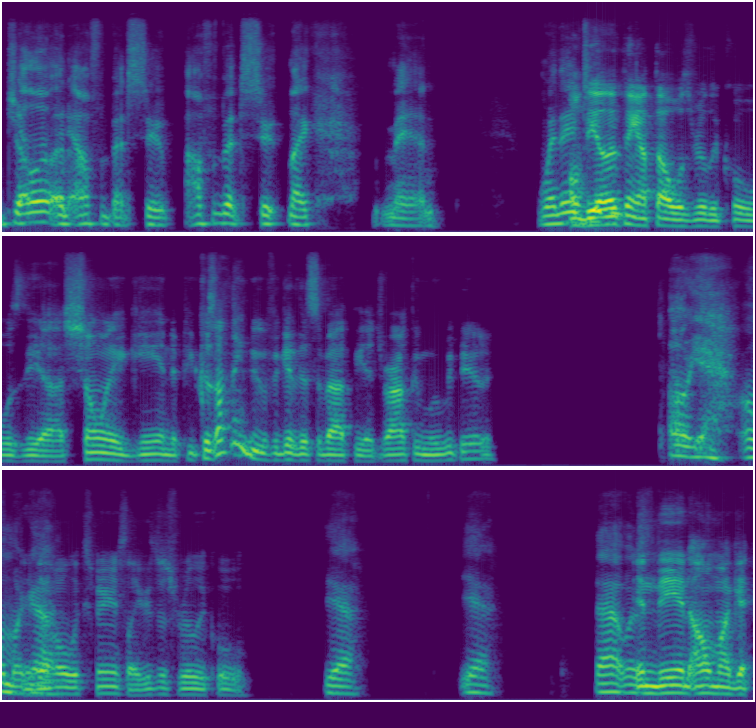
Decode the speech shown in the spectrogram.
Jello and alphabet soup. Alphabet soup, like man, when they oh, do- the other thing I thought was really cool was the uh, showing again to people because I think people forget this about the uh, drive-through movie theater. Oh yeah! Oh my and god! The whole experience, like, it's just really cool. Yeah, yeah. That was and then oh my god,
